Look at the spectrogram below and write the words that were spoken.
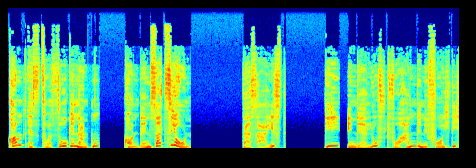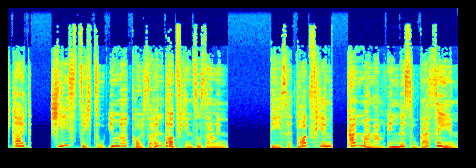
kommt es zur sogenannten Kondensation. Das heißt, die in der Luft vorhandene Feuchtigkeit schließt sich zu immer größeren Tröpfchen zusammen. Diese Tröpfchen kann man am Ende sogar sehen.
